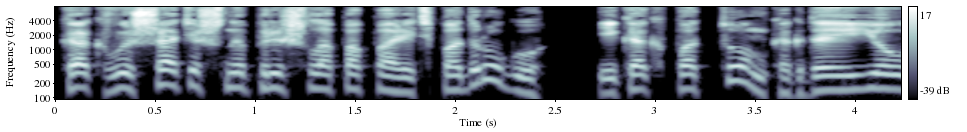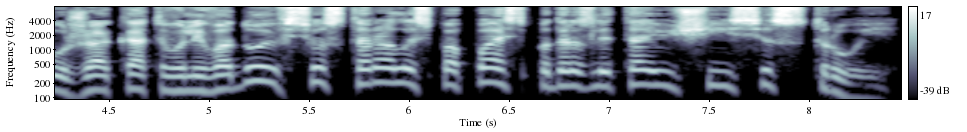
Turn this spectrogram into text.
как вышатишно пришла попарить подругу, и как потом, когда ее уже окатывали водой, все старалась попасть под разлетающиеся струи.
